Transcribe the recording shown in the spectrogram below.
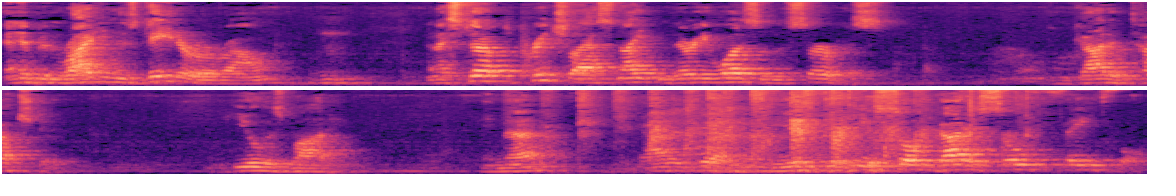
and had been riding his gator around. And I stood up to preach last night, and there he was in the service. And God had touched him, healed his body. Amen. God is good. He is, he is so, God is so faithful.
